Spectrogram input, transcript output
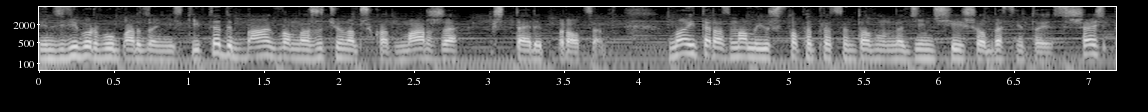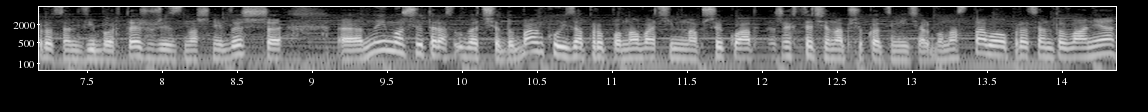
więc WIBOR był bardzo niski. Wtedy bank Wam narzucił na przykład marżę 4%. No i teraz mamy już stopę procentową na dzień dzisiejszy, obecnie to jest 6%, WIBOR też już jest znacznie wyższy. E, No i możecie teraz udać się do banku i zaproponować im na przykład, że chcecie na przykład zmienić albo na stałe oprocentowanie,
